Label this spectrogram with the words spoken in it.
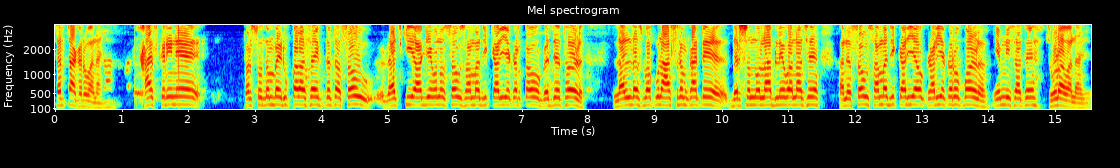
ચર્ચા કરવાના છે. ખાસ કરીને પરસોત્તમભાઈ રૂપાલા સાહેબ તથા સૌ રાજકીય આગેવાનો, સૌ સામાજિક કાર્યકર્તાઓ ગદ્દેથળ લાલદાસ બાપુના આશ્રમ ખાતે દર્શનનો લાભ લેવાના છે અને સૌ સામાજિક કાર્ય કાર્યકરો પણ એમની સાથે જોડાવાના છે.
